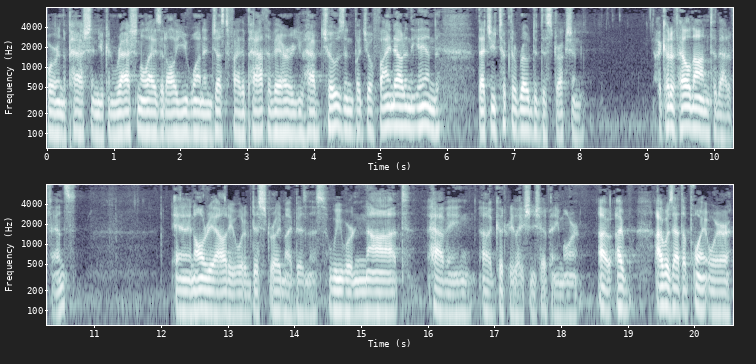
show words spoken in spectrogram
Or in the Passion, you can rationalize it all you want and justify the path of error you have chosen, but you'll find out in the end that you took the road to destruction. I could have held on to that offense, and in all reality, it would have destroyed my business. We were not having a good relationship anymore. I, I, I was at the point where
